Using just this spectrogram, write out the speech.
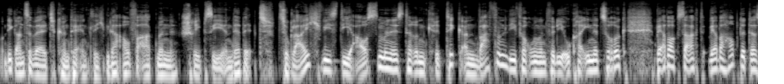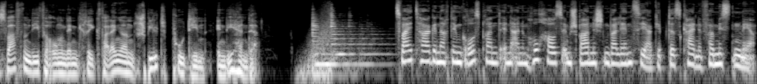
und die ganze Welt könnte endlich wieder aufatmen, schrieb sie in der Bild. Zugleich wies die Außenministerin Kritik an Waffenlieferungen für die Ukraine zurück. Baerbock sagt, wer behauptet, dass Waffenlieferungen den Krieg verlängern, spielt Putin in die Hände. Zwei Tage nach dem Großbrand in einem Hochhaus im spanischen Valencia gibt es keine Vermissten mehr.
